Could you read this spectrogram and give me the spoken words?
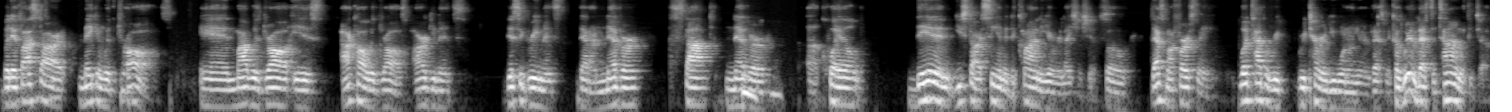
But if I start making withdrawals, and my withdrawal is, I call withdrawals arguments, disagreements that are never stopped, never mm-hmm. uh, quailed, then you start seeing a decline in your relationship. So that's my first thing. What type of re- return you want on your investment? Because we're investing time with each other.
